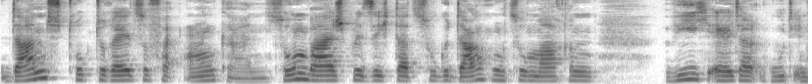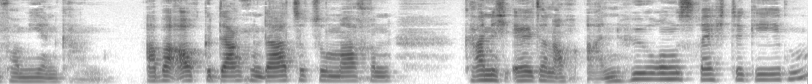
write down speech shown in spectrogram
dann strukturell zu verankern. Zum Beispiel sich dazu Gedanken zu machen, wie ich Eltern gut informieren kann aber auch Gedanken dazu zu machen, kann ich Eltern auch Anhörungsrechte geben?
